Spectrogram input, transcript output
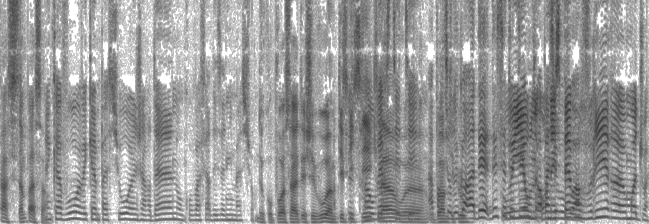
Ah, c'est sympa ça. un caveau avec un patio, un jardin, donc on va faire des animations. Donc on pourra s'arrêter chez vous, un petit pique-nique là cet ou, été. euh, à partir de petit quand? Ah, dès, dès cet oui, été, on, on, pourra on passer vous espère voir. ouvrir euh, au mois de juin.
